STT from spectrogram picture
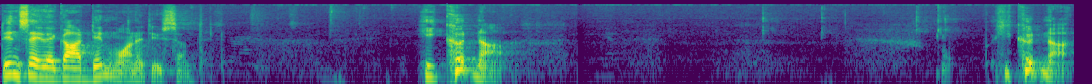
Didn't say that God didn't want to do something. He could not. He could not.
